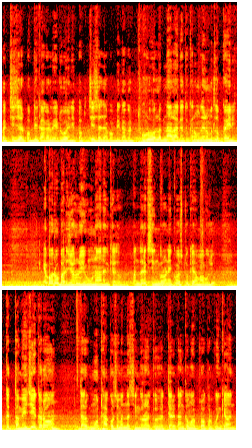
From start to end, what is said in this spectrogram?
પચીસ હજાર પબ્લિક આગળ બેઠું હોય ને, પચીસ હજાર પબ્લિક આગળ થોડું અલગ ના લાગે, તો એનો એનો મતલબ કંઈ નહીં. એ બરોબર, જરૂરી, હું ના નથી કહેતો. પણ દરેક સિંગરોને એક વસ્તુ કહેવા માગું છું કે તમે જે કરો ને ધારો હું ઠાકોર સમાજના સિંગરોને કહું છું, અત્યારે કારણ કે મારું પ્રોપર કોઈ કહેવાનું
